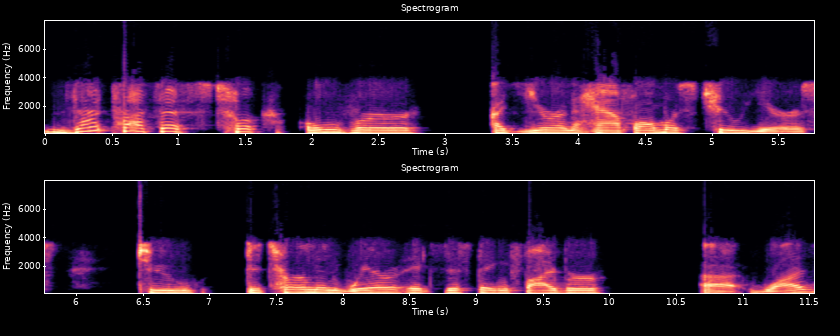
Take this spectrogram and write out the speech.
That process took over a year and a half, almost two years, to determine where existing fiber uh, was,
